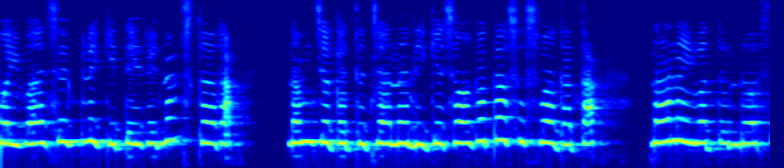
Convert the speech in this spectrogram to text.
ವೈವಾಸಂದ್ರಿಗಿದ್ದೀರಿ ನಮಸ್ಕಾರ. ನಮ್ಮ ಜಗತ್ತು ಚಾನಲಿಗೆ ಸ್ವಾಗತ, ಸುಸ್ವಾಗತ. ನಾನು ಇವತ್ತೊಂದು ಹೊಸ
